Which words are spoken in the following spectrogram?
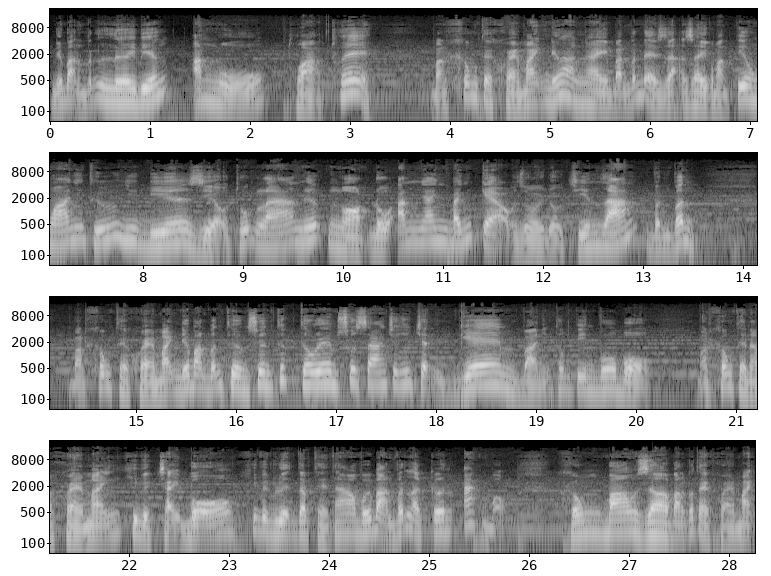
nếu bạn vẫn lười biếng, ăn ngủ, thỏa thuê. Bạn không thể khỏe mạnh nếu hàng ngày bạn vẫn để dạ dày của bạn tiêu hóa những thứ như bia, rượu, thuốc lá, nước ngọt, đồ ăn nhanh, bánh kẹo rồi đồ chiên rán, vân vân. Bạn không thể khỏe mạnh nếu bạn vẫn thường xuyên thức thâu đêm suốt sáng cho những trận game và những thông tin vô bổ. Bạn không thể nào khỏe mạnh khi việc chạy bộ, khi việc luyện tập thể thao với bạn vẫn là cơn ác mộng. Không bao giờ bạn có thể khỏe mạnh,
